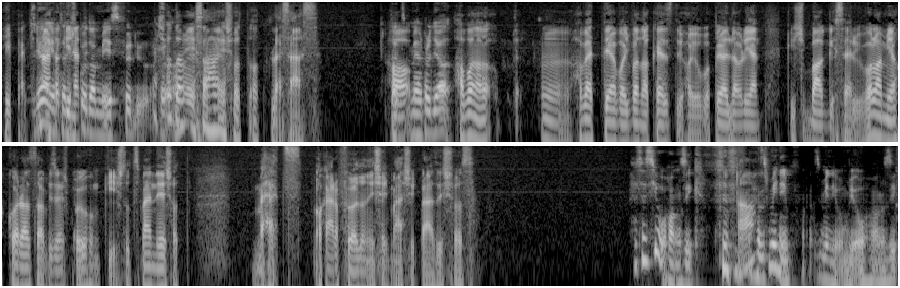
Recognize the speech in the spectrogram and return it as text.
éppen Ja, csináltak érted, és ilyet, oda mész fölül. és oda mész, aha, és ott, ott leszállsz. Ha, hát, mert hogy a, ha van a, ha vettél, vagy van a kezdőhajóba például ilyen kis buggy-szerű valami, akkor azzal bizonyos folyókon ki is tudsz menni, és ott mehetsz akár a földön is egy másik bázishoz. hát ez jó hangzik. Ez, minim, ez minimum jó hangzik.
